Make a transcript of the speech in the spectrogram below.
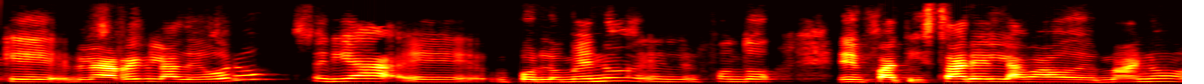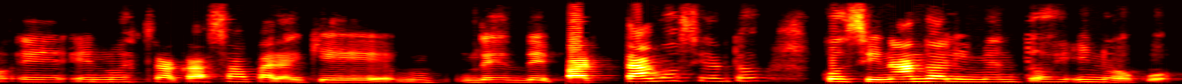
que la regla de oro sería, eh, por lo menos en el fondo, enfatizar el lavado de manos en, nuestra casa para que mm, desde partamos, ¿cierto?, cocinando alimentos inocuos.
